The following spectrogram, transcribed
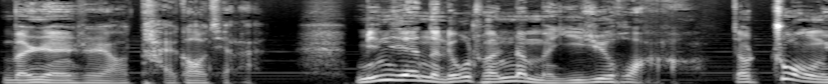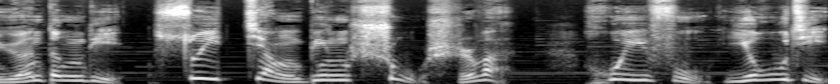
文人是要抬高起来。民间的流传那么一句话啊，叫“状元登第，虽将兵数十万，恢复幽蓟，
